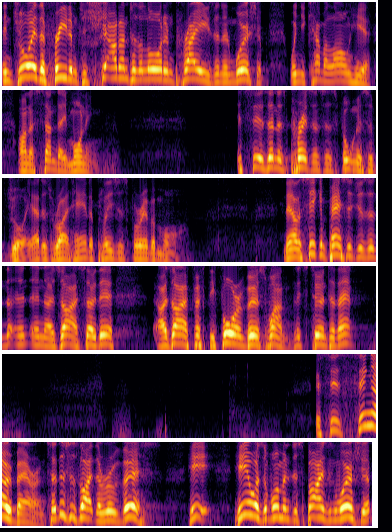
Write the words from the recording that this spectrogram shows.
Enjoy the freedom to shout unto the Lord in praise and in worship when you come along here on a Sunday morning. It says, In his presence is fullness of joy. At his right hand are pleasures forevermore. Now, the second passage is in, in, in Isaiah. So, there, Isaiah 54 and verse 1. Let's turn to that. It says, Sing, O barren. So, this is like the reverse. Here, here was a woman despising worship,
